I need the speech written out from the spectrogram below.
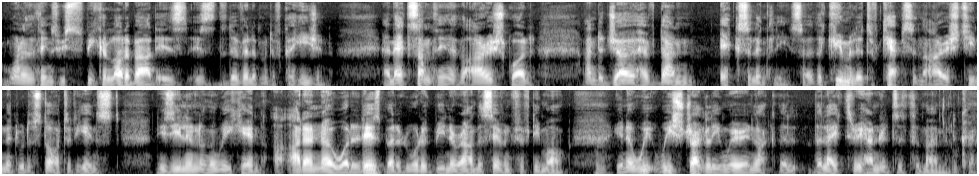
one of the things we speak a lot about is is the development of cohesion, and that's something that the Irish squad under Joe have done excellently. So the cumulative caps in the Irish team that would have started against New Zealand on the weekend, I, I don't know what it is, but it would have been around the 750 mark. You know, we we're struggling. We're in like the the late 300s at the moment. Okay.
